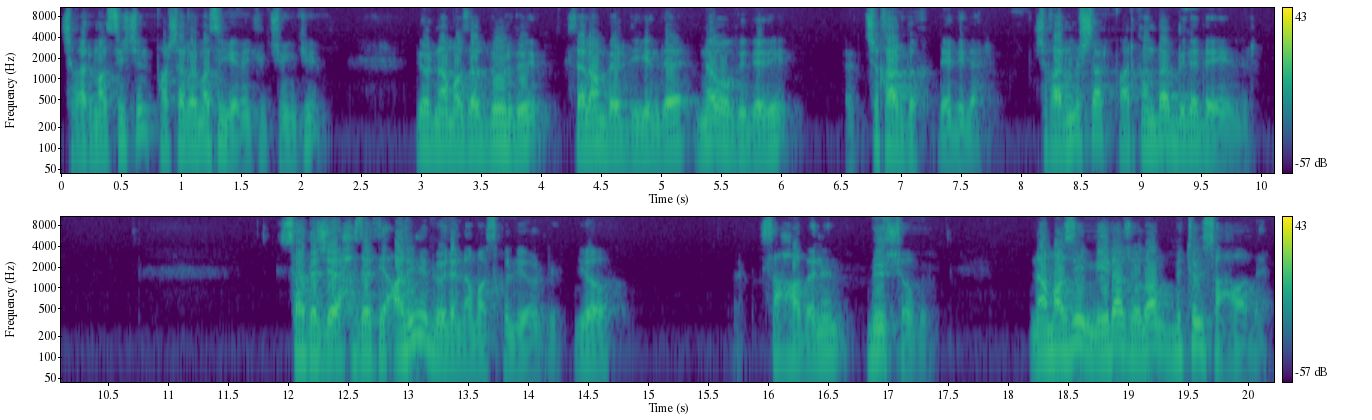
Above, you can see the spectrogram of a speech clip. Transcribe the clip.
Çıkarması için parçalaması gerekir çünkü. Diyor namaza durdu, selam verdiğinde ne oldu dedi, çıkardık dediler. Çıkarmışlar, farkında bile değildir. Sadece Hz. Ali mi böyle namaz kılıyordu? Yok. Sahabenin birçoğu. Namazı miraç olan bütün sahabe.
